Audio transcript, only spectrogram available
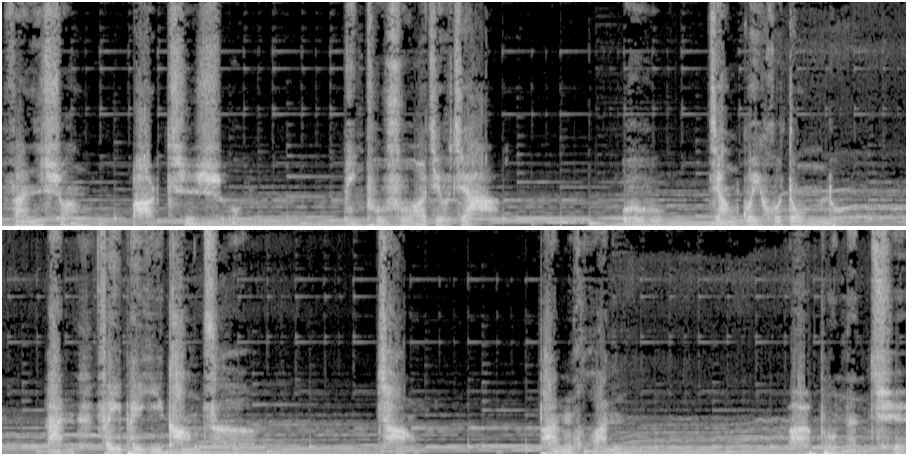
繁霜而知暑。命仆夫而救驾，吾将归乎东路。然非佩以抗策，常盘桓而不能却。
